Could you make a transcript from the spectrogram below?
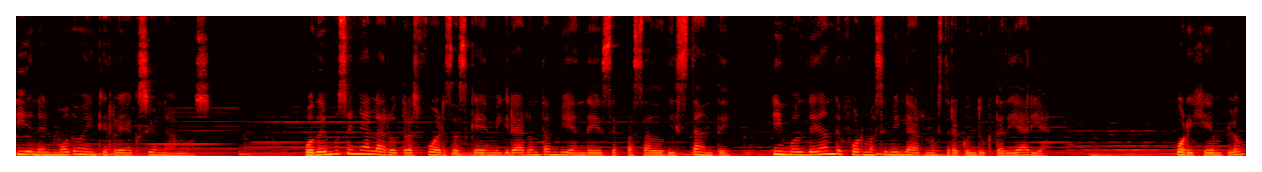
y en el modo en que reaccionamos podemos señalar otras fuerzas que emigraron también de ese pasado distante y moldean de forma similar nuestra conducta diaria. Por ejemplo,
